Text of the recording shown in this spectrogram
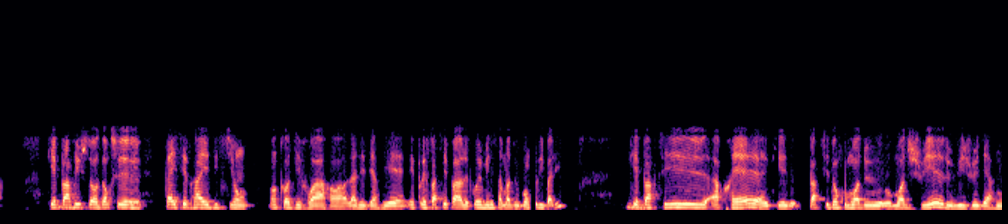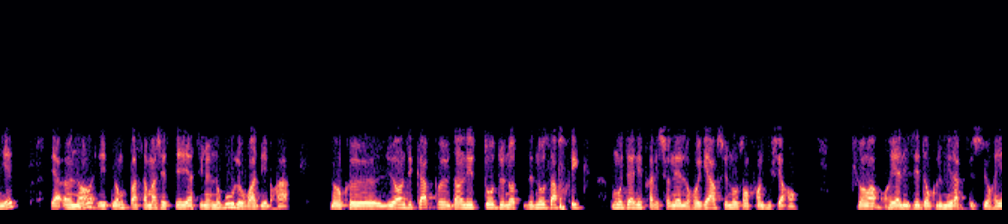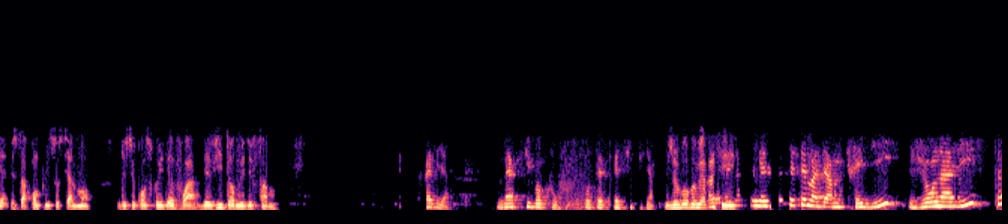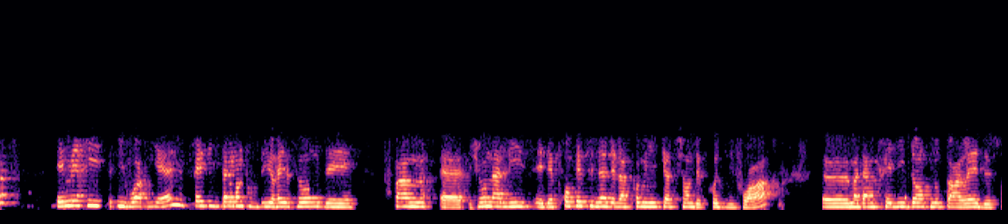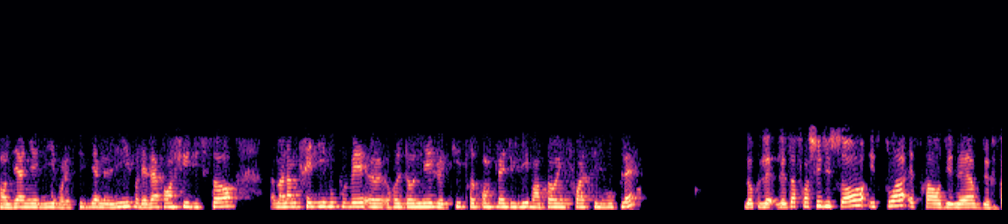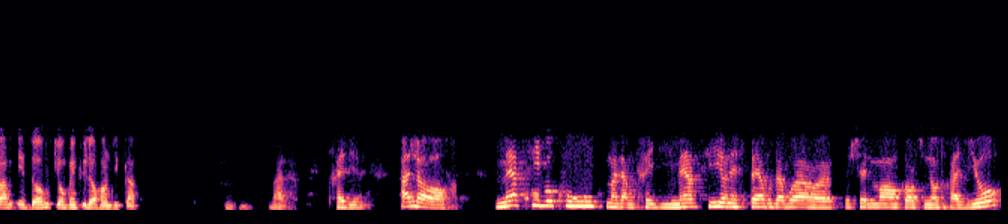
qui est paru donc chez Caïcédra Édition en Côte d'Ivoire euh, l'année dernière et préfacé par le Premier ministre Amadou Gon qui est parti après, qui est parti donc au mois de, au mois de juillet, le 8 juillet dernier, il y a un an, et donc par Sa Majesté Assimi le roi des bras. Donc euh, le handicap euh, dans les taux de, notre, de nos Afriques modernes et traditionnelles regarde sur nos enfants différents qui ont réalisé donc le miracle de se, de s'accomplir socialement, de se construire des voies, des vies d'hommes et de femmes. Très bien. Merci beaucoup pour cette précision. Je vous remercie. C'était Madame Crédit, journaliste, émérite ivoirienne, présidente du réseau des femmes euh, journalistes et des professionnels de la communication de Côte d'Ivoire. Euh, Madame Crédit donc nous parlait de son dernier livre, le sixième livre, Les affranchis du sort. Euh, Madame Crédit, vous pouvez redonner le titre complet du livre encore une fois, s'il vous plaît. Donc, les, affranchis du sort, histoire extraordinaire de femmes et d'hommes qui ont vaincu leur handicap. Mhm. Voilà, très bien. Alors, merci beaucoup, Madame Crédit. Merci. On espère vous avoir euh, prochainement encore sur notre radio.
